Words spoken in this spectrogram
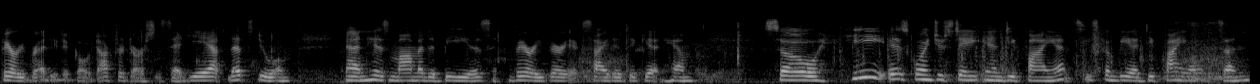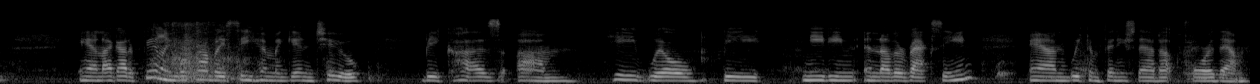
very ready to go. Dr. Darcy said, yeah, let's do him. And his mama to be is very, very excited to get him. So he is going to stay in Defiance. He's going to be a Defiancean. And I got a feeling we'll probably see him again too because um, he will be needing another vaccine and we can finish that up for them.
